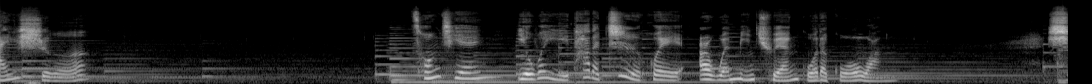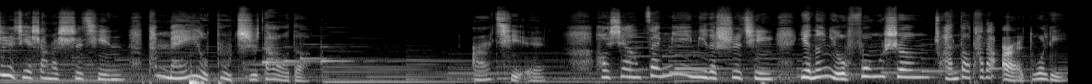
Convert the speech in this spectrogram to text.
白蛇。从前有位以他的智慧而闻名全国的国王，世界上的事情他没有不知道的，而且好像在秘密的事情也能有风声传到他的耳朵里。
